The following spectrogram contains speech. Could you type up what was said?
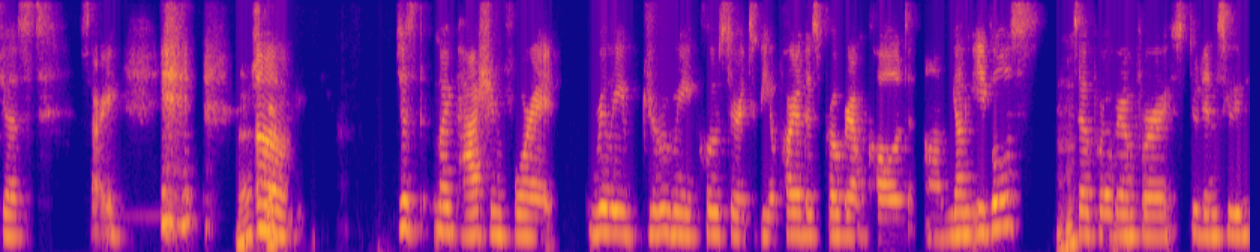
just, sorry, um, just my passion for it really drew me closer to be a part of this program called um, Young Eagles. Mm-hmm. It's a program for students who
